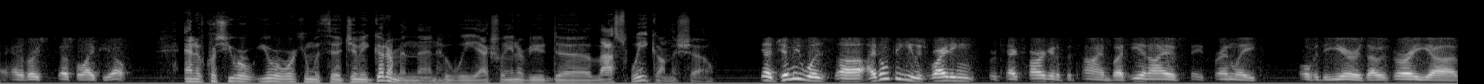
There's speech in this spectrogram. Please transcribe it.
Uh, had a very successful IPO. And of course, you were you were working with uh, Jimmy Guterman then, who we actually interviewed uh, last week on the show. Yeah, Jimmy was. Uh, I don't think he was writing for TechTarget at the time, but he and I have stayed friendly over the years. I was very, uh,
